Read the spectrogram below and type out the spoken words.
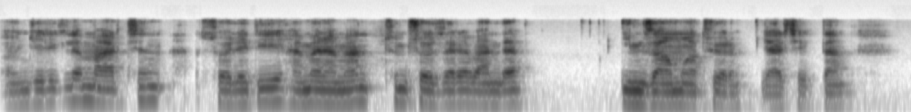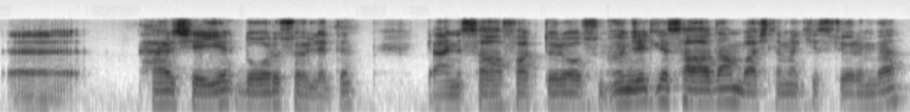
Öncelikle Mert'in söylediği hemen hemen tüm sözlere ben de imzamı atıyorum. Gerçekten e, her şeyi doğru söyledi. Yani saha faktörü olsun. Öncelikle sahadan başlamak istiyorum ben.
